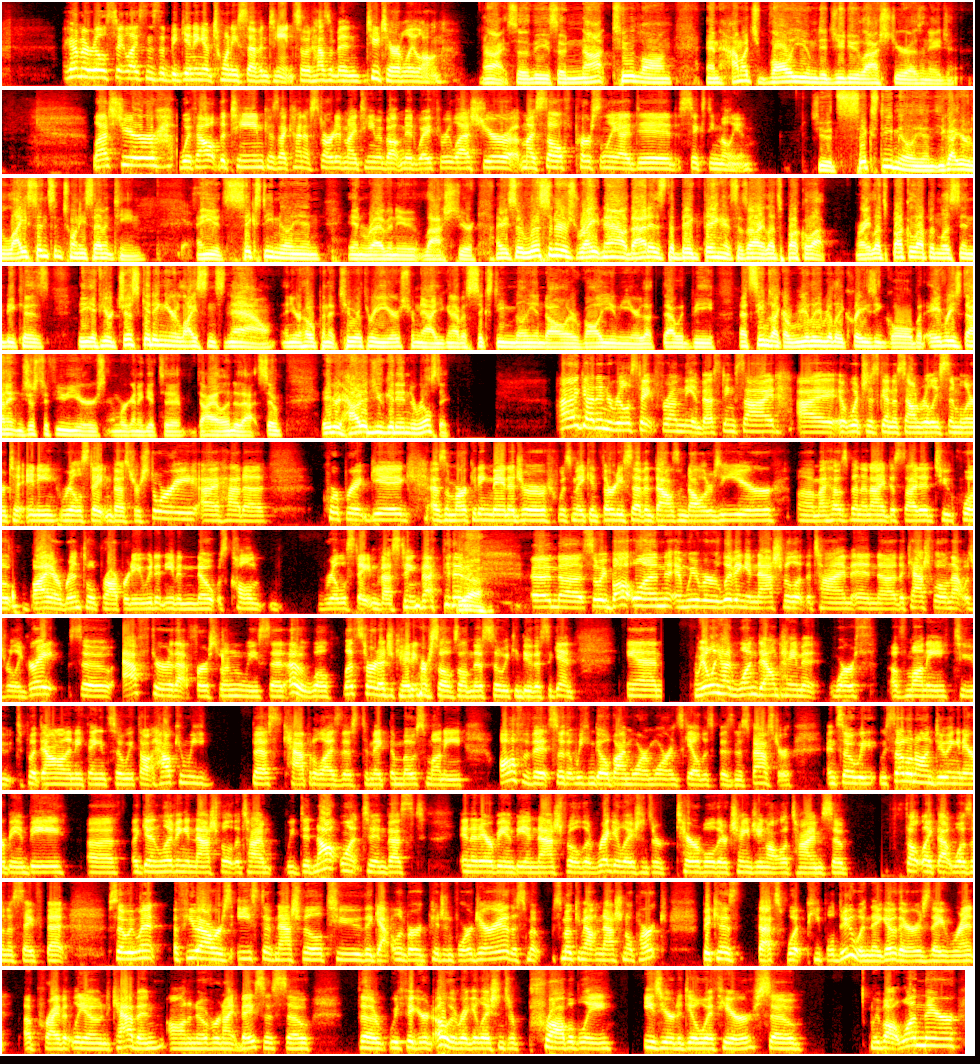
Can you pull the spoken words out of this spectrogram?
I got my real estate license the beginning of 2017, so it hasn't been too terribly long. All right. So the so not too long. And how much volume did you do last year as an agent? Last year, without the team, because I kind of started my team about midway through last year, myself personally, I did 60 million. So you did 60 million. You got your license in 2017. Yes. And you did 60 million in revenue last year. I mean, so listeners, right now, that is the big thing that says, all right, let's buckle up right? Let's buckle up and listen because the, if you're just getting your license now and you're hoping that two or three years from now you can have a $60 million volume year, that, that would be, that seems like a really, really crazy goal. But Avery's done it in just a few years and we're going to get to dial into that. So, Avery, how did you get into real estate? I got into real estate from the investing side, I, which is going to sound really similar to any real estate investor story. I had a corporate gig as a marketing manager was making $37000 a year. Uh, my husband and i decided to quote buy a rental property. We didn't even know it was called real estate investing back then. Yeah. and uh, so we bought one and we were living in nashville at the time and uh, the cash flow on that was really great. So after that first one we said oh well let's start educating ourselves on this so we can do this again. And we only had one down payment worth of money to to put down on anything. And so we thought how can we best capitalize this to make the most money off of it so that we can go buy more and more and scale this business faster. And so we, we settled on doing an Airbnb. Uh, again, living in Nashville at the time, we did not want to invest in an Airbnb in Nashville. The regulations are terrible, they're changing all the time. So felt like that wasn't a safe bet. So we went a few hours east of Nashville to the Gatlinburg Pigeon Forge area, the Smoky Mountain National Park, because that's what people do when they go there is they rent a privately owned cabin on an overnight basis. So the we figured, oh, the regulations are probably easier to deal with here. So we bought one there,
